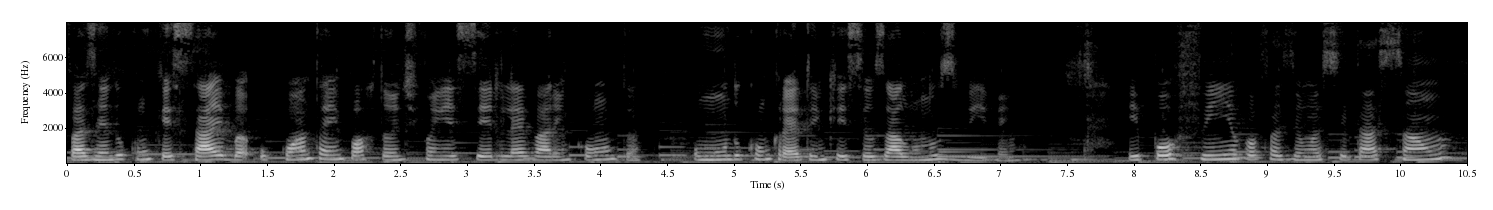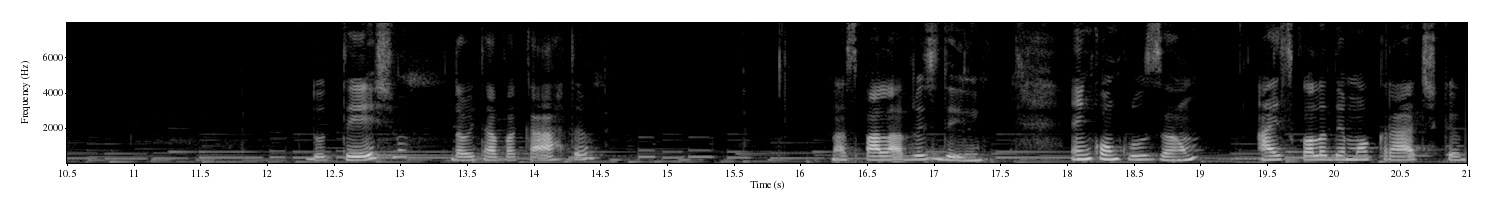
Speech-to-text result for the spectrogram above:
fazendo com que saiba o quanto é importante conhecer e levar em conta o mundo concreto em que seus alunos vivem. E por fim, eu vou fazer uma citação do texto da oitava carta, nas palavras dele. Em conclusão, a escola democrática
